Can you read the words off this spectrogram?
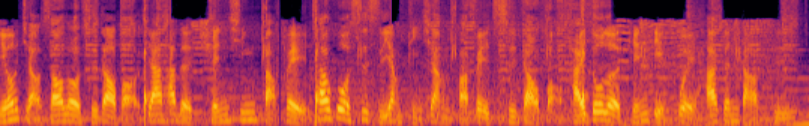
牛角烧肉吃到饱，加它的全新法费，超过四十样品相把费吃到饱，还多了甜点柜哈根达斯。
